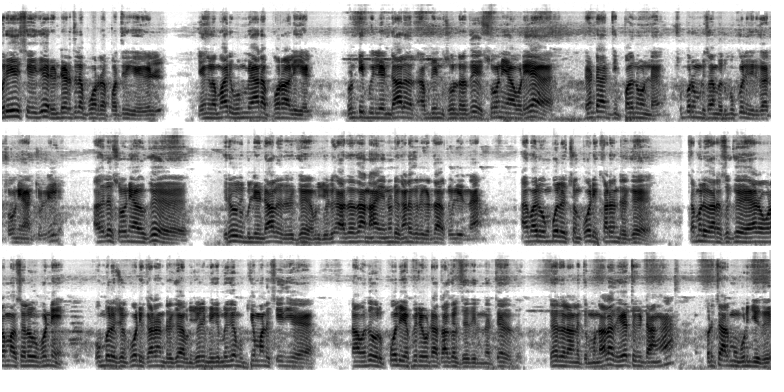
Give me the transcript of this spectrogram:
ஒரே செய்தியை ரெண்டு இடத்துல போடுற பத்திரிகைகள் எங்களை மாதிரி உண்மையான போராளிகள் டுவெண்ட்டி பில்லியன் டாலர் அப்படின்னு சொல்கிறது சோனியாவுடைய ரெண்டாயிரத்தி பதினொன்று சுப்பிரமணிய சாமி ஒரு புக் எழுதியிருக்கார் சோனியான்னு சொல்லி. அதில் சோனியாவுக்கு இருபது பில்லியன் டாலர் இருக்குது அப்படின்னு சொல்லி அதை தான் நான் என்னுடைய கணக்கு இருக்கிறதா சொல்லியிருந்தேன். அது மாதிரி ஒம்பது லட்சம் கோடி கடன் இருக்குது தமிழக அரசுக்கு ஏற உடம்பாக செலவு பண்ணி ஒம்பது லட்சம் கோடி கடன் இருக்குது அப்படின்னு சொல்லி மிக மிக முக்கியமான செய்தியை நான் வந்து ஒரு போலி அஃபிடேவிட்டாக தாக்கல் செய்திருந்தேன் தேர்தல் தேர்தல் ஆணையத்துக்கு முன்னால். அதை ஏற்றுக்கிட்டாங்க பிரச்சாரமும் முடிஞ்சுது.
